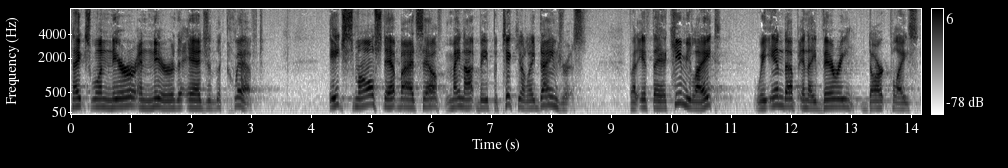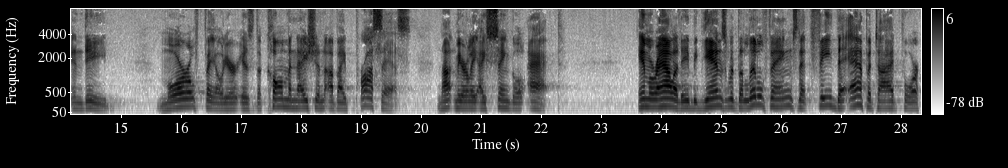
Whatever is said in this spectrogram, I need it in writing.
takes one nearer and nearer the edge of the cliff. Each small step by itself may not be particularly dangerous, but if they accumulate, we end up in a very dark place indeed. Moral failure is the culmination of a process, not merely a single act. Immorality begins with the little things that feed the appetite for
